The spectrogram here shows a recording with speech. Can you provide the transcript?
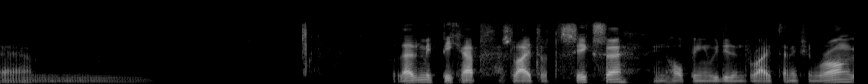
Um, let me pick up slide 36 uh, in hoping we didn't write anything wrong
